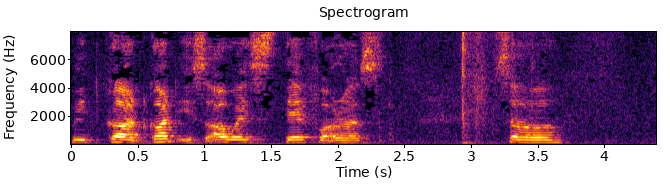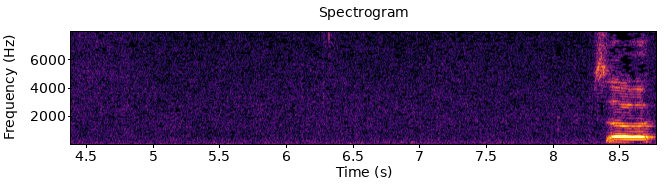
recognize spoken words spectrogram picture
with God. God is always there for us. So So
